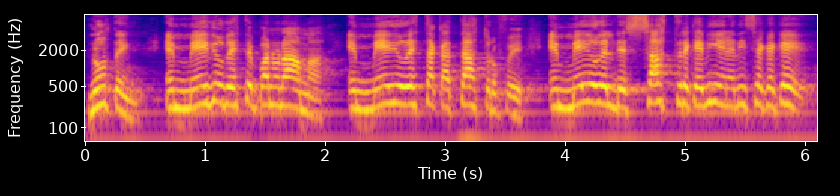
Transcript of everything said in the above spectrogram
Noten, en medio de este panorama, en medio de esta catástrofe, en medio del desastre que viene, dice que qué?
